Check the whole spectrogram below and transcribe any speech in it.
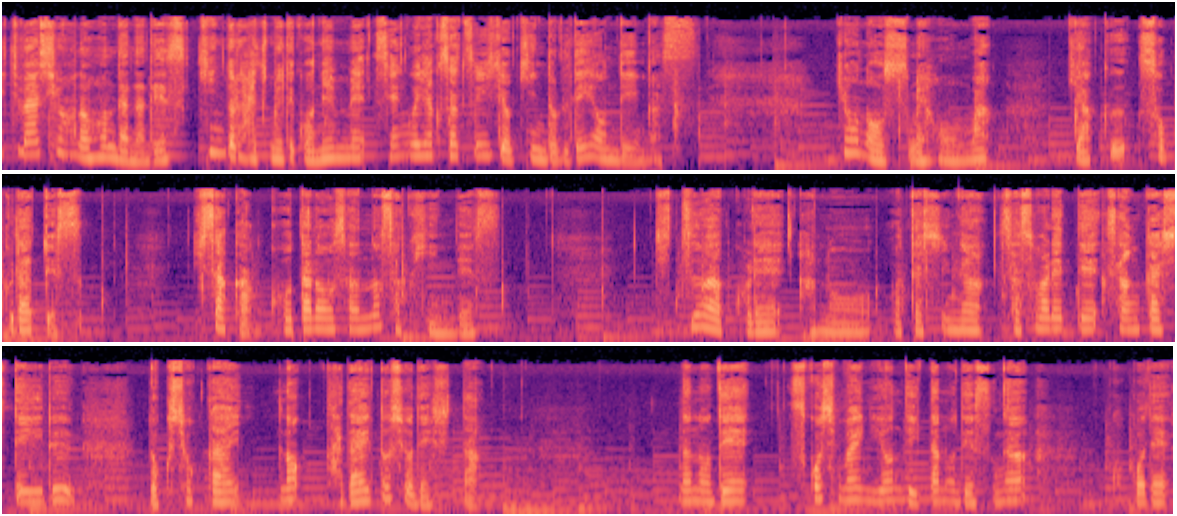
にちは、しほの本棚です。Kindle 始めて5年目、1500冊以上 Kindle で読んでいます。今日のおすすめ本は、逆ソクラテス、伊坂幸太郎さんの作品です。実はこれ、あの、私が誘われて参加している読書会の課題図書でした。なので、少し前に読んでいたのですが、ここで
